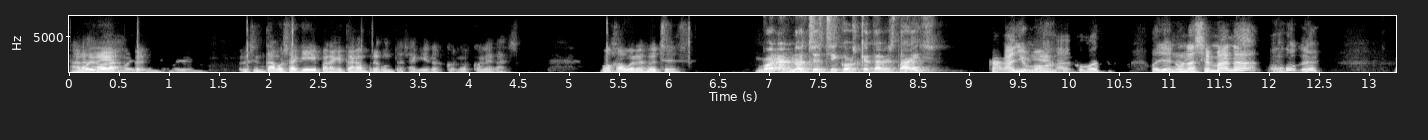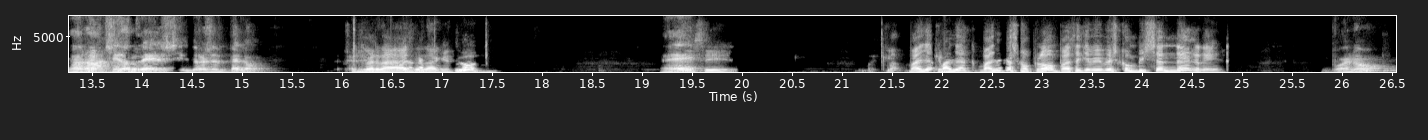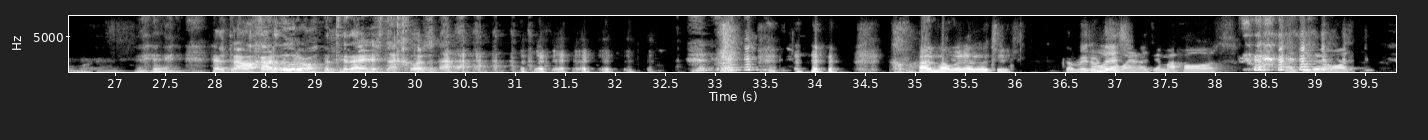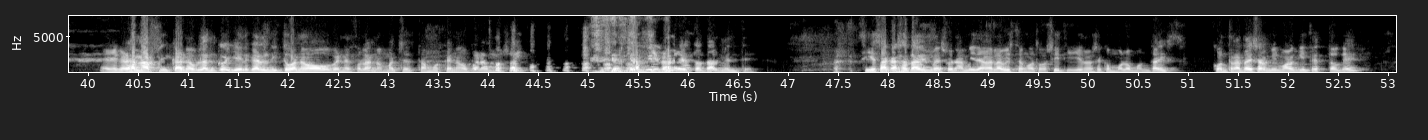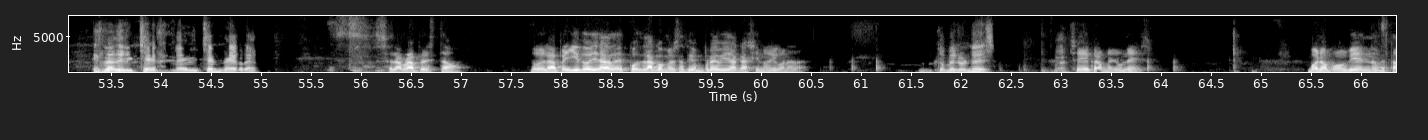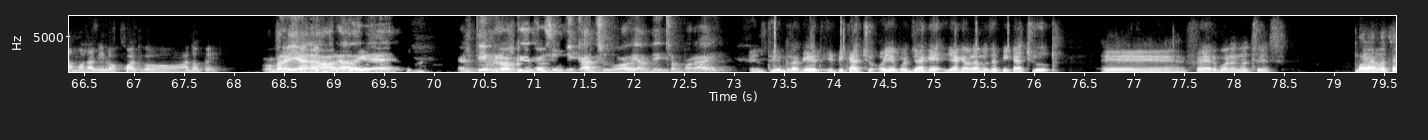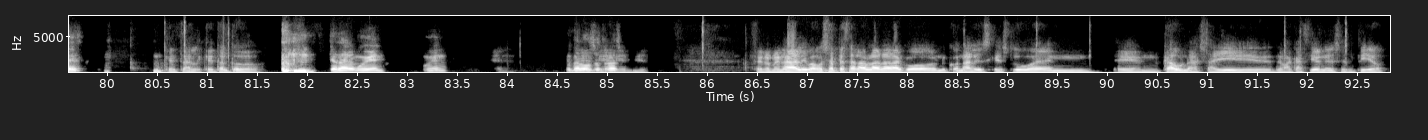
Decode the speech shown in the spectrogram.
Ahora, muy, bien, muy, bien, presentamos aquí para que te hagan preguntas aquí los, los colegas. Moja, buenas noches. Buenas noches, chicos. ¿Qué tal estáis? Carayo, Moja. Oye, en una semana, joder. No, no, han sido tres, sin veros el pelo. Es verdad, es verdad que tú. ¿Eh? Sí, sí. Vaya, vaya, vaya casoplón, parece que vives con Vicente Negre. Bueno, el trabajar duro te da en estas cosas. Juanma, buenas noches. Hola, buenas noches, majos. Aquí vemos el gran africano blanco y el gran lituano venezolano, macho. Estamos que no paramos hoy. totalmente. Sí, esa casa también me suena a mí de haberla visto en otro sitio. Yo no sé cómo lo montáis. ¿Contratáis al mismo arquitecto qué? Es la de Vicente, la de Vicente Negra. Se la habrá prestado. Lo del apellido ya, después de la conversación previa, casi no digo nada. Camerunés. Sí, camerunés. Bueno, pues bien, ¿no? Estamos aquí los cuatro a tope. Hombre, ya era hora de el Team Rocket con su Pikachu, hoy han dicho por ahí. El Team Rocket y Pikachu. Oye, pues ya que, ya que hablamos de Pikachu, eh, Fer, buenas noches. Buenas noches. ¿Qué tal, qué tal todo? ¿Qué tal? Muy bien, muy bien. ¿Qué tal vosotros? Fenomenal. Y vamos a empezar a hablar ahora con, con Alex, que estuvo en, en, Kaunas, ahí de vacaciones, el tío,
